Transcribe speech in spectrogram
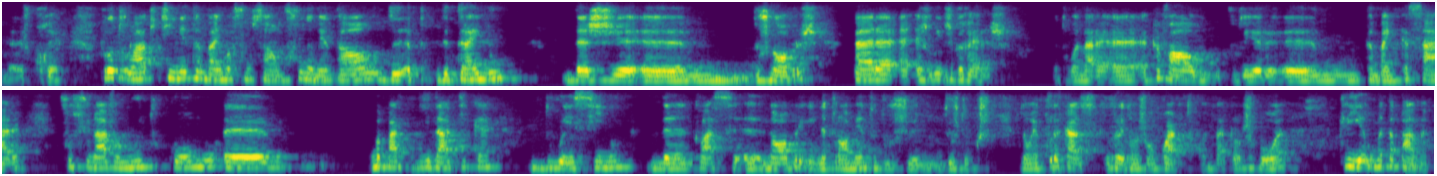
a escorrer. Por outro lado, tinha também uma função fundamental de, de treino das, dos nobres para as lides guerreiras o andar a, a, cavalo, poder um, também caçar, funcionava muito como um, uma parte didática do ensino da classe uh, nobre e, naturalmente, dos, dos, duques. Não é por acaso que o rei Dom João IV, quando vai para Lisboa, cria uma tapada.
